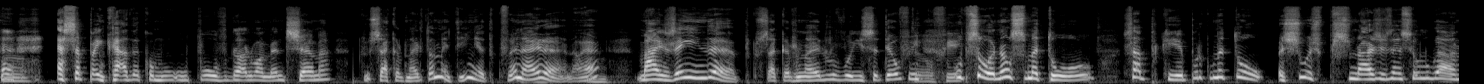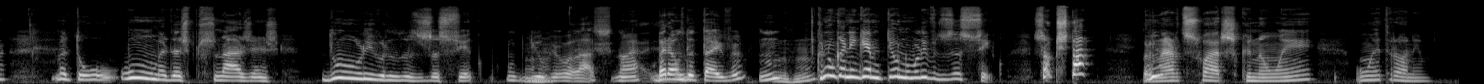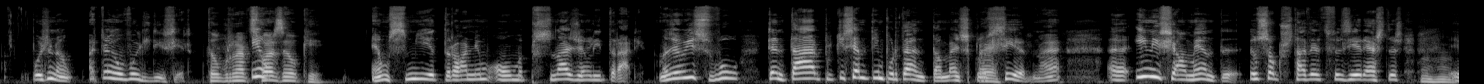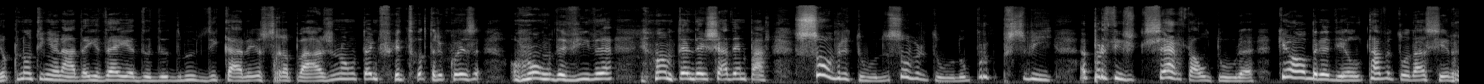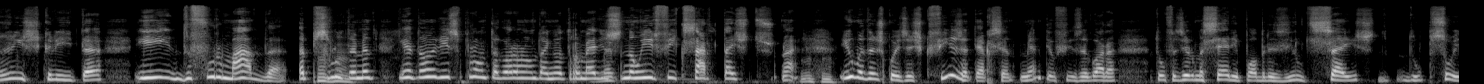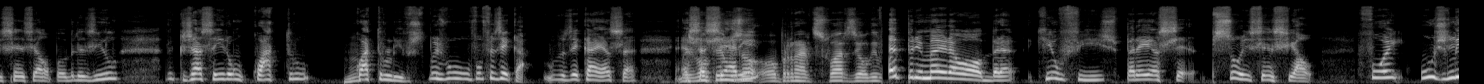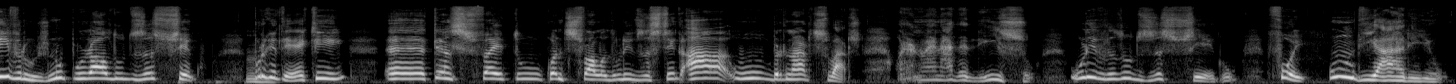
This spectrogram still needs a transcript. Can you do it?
uhum. essa pancada, como o povo normalmente chama, que o Sá Carneiro também tinha, de que maneira, não é? Uhum. Mais ainda, porque o Sá Carneiro levou isso até o fim. Fim. O Pessoa não se matou, sabe porquê? Porque matou as suas personagens em seu lugar. Matou uma das personagens do livro do Desassossego, de Hugo uhum. não é? Barão da Teiva, hum? uhum. que nunca ninguém meteu no livro do Desassossego. Só que está. Bernardo Soares, que não é um heterónimo. Pois não. Então eu vou-lhe dizer. Então Bernardo Eu- Soares é o quê? É um semi-heterónimo ou uma personagem literária. Mas eu isso vou tentar, porque isso é muito importante também esclarecer, não é? Ah, inicialmente, eu só gostava de fazer estas. Eu que não tinha nada a ideia de, de- de me dedicar a esse rapaz, não tenho feito outra coisa ao longo da vida, não me tenho deixado em paz. Sobretudo, sobretudo, porque percebi, a partir de certa altura, que a obra dele estava toda a ser reescrita e deformada, absolutamente. E então eu disse: pronto, agora não tenho outro remédio senão ir fixar textos. Não é? E uma das coisas que fiz, até recentemente, eu fiz agora, estou a fazer uma série para o Brasil de seis, do Pessoa Essencial para o Brasil, de que já saíram quatro. Quatro livros. Depois vou, vou fazer cá. Vou fazer cá essa, Mas essa série. ao, ao Bernardo Soares e ao livro. A primeira obra que eu fiz para essa pessoa essencial foi os livros, no plural do desassossego. Porque até aqui eh, tem-se feito, quando se fala do livro do desassossego, há o Bernardo Soares. Ora, não é nada disso. O livro do desassossego foi um diário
